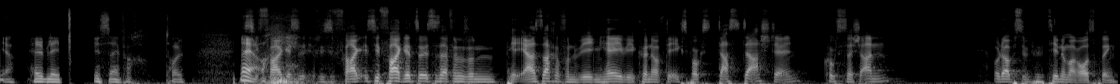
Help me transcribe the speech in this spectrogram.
äh, ja, Hellblade ist einfach toll. Ist, Naja, die Frage, ist, ist, die Frage, ist die Frage jetzt so, ist das einfach nur so eine PR-Sache von wegen, hey, wir können auf der Xbox das darstellen, guckt es euch an, oder ob sie den PC nochmal rausbringen.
